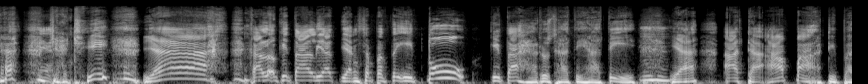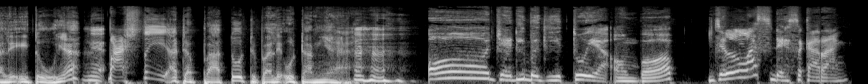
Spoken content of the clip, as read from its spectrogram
Ya, Iya. Jadi ya kalau kita lihat yang seperti itu kita harus hati-hati ya. Ada apa di balik itu ya? Iya. Pasti ada batu di balik udangnya. Oh, jadi begitu ya Om Bob. Jelas deh sekarang.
